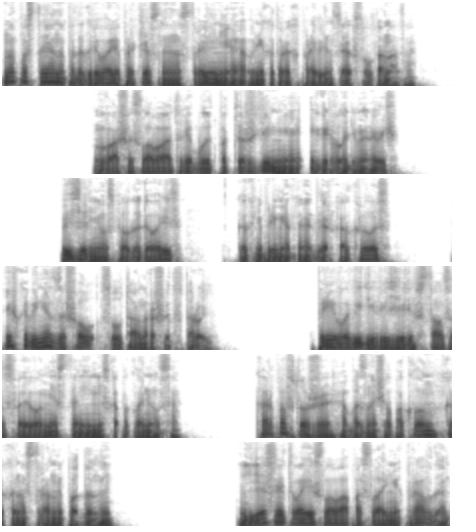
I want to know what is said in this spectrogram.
но постоянно подогревали протестные настроения в некоторых провинциях султаната. «Ваши слова требуют подтверждения, Игорь Владимирович», Визирь не успел договорить, как неприметная дверка открылась, и в кабинет зашел султан Рашид II. При его виде визирь встал со своего места и низко поклонился. Карпов тоже обозначил поклон, как иностранный подданный. «Если твои слова, посланник, правда,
